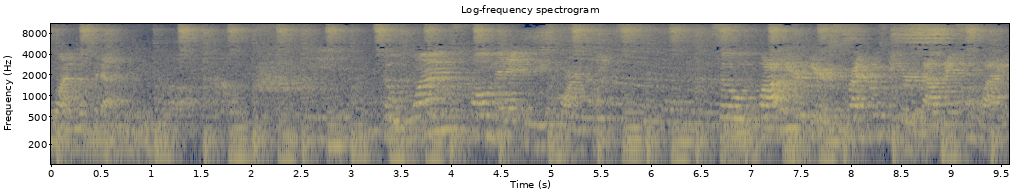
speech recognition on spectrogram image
one. Lift it up. So one full minute in these forearm planks. So while you're here, spread nice and wide.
